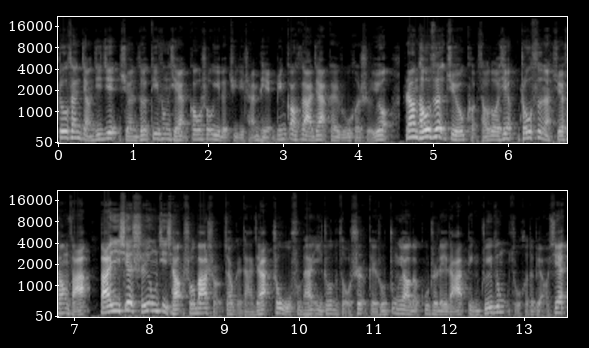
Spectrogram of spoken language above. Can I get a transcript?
周三讲基金，选择低风险高收益的具体产品，并告诉大家该如何使用，让投资具有可操作性。周四呢，学方法，把一些实用技巧手把手教给大家。周五复盘一周的走势，给出重要的估值雷达，并追踪组合的表现。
